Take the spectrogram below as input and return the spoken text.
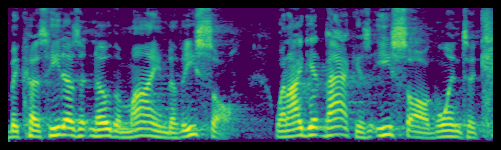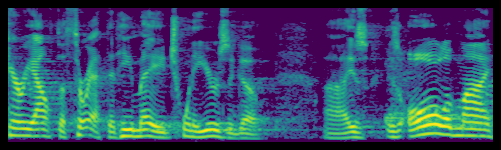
because he doesn't know the mind of Esau. When I get back, is Esau going to carry out the threat that he made 20 years ago? Uh, is, is all of my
